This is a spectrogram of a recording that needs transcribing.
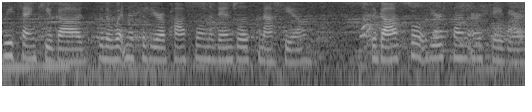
We thank you, God, for the witness of your apostle and evangelist Matthew, to the gospel of your Son, our Savior.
